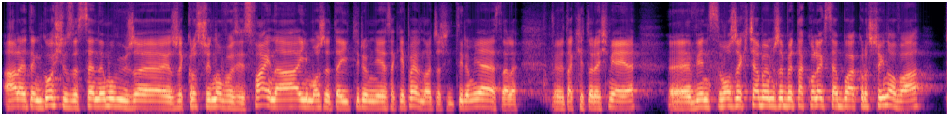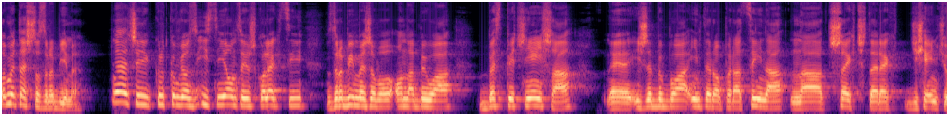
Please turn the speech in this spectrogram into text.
ale ten gościu ze sceny mówił, że, że cross-chainowość jest fajna i może te Ethereum nie jest takie pewne, chociaż Ethereum jest, ale e, tak się tyle śmieje. E, więc może chciałbym, żeby ta kolekcja była cross-chainowa, to my też to zrobimy. Nie, czyli krótko mówiąc, z istniejącej już kolekcji zrobimy, żeby ona była bezpieczniejsza e, i żeby była interoperacyjna na 3, 4, 10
